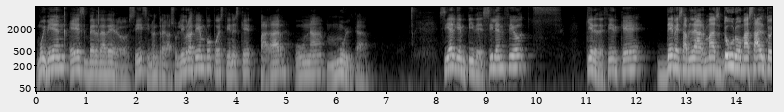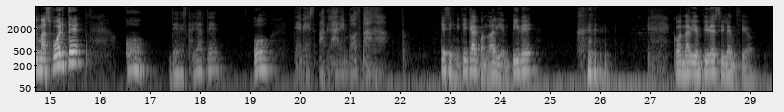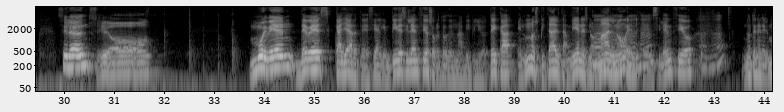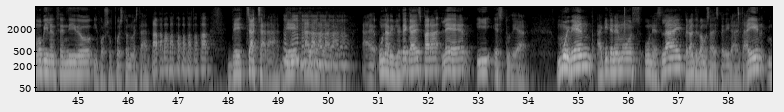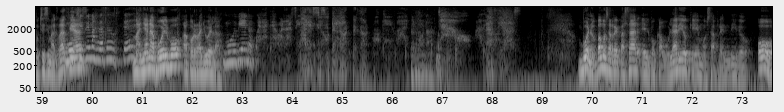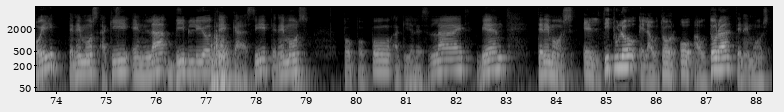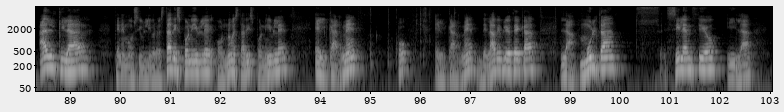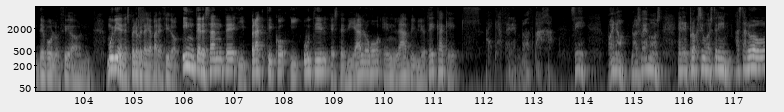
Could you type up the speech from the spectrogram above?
Muy bien, es verdadero, ¿sí? Si no entregas un libro a tiempo, pues tienes que pagar una multa. Si alguien pide silencio, quiere decir que debes hablar más duro, más alto y más fuerte, o debes callarte, o debes hablar en voz baja. ¿Qué significa cuando alguien pide cuando alguien pide silencio? Silencio. Muy bien, debes callarte. Si alguien pide silencio, sobre todo en una biblioteca, en un hospital también es normal, ¿no? El, silencio, no tener el móvil encendido y por supuesto no estar pa pa pa pa pa pa, pa de cháchara, de la la la la la. Eh, una biblioteca es para leer y estudiar. Muy bien, aquí tenemos un slide, pero antes vamos a despedir a Altair. Muchísimas gracias. Muchísimas gracias a ustedes. Mañana vuelvo a por Rayuela. Muy bien, recuerda que guardar silencio. perdón, perdón. Perdona. Gracias. Bueno, vamos a repasar el vocabulario que hemos aprendido hoy. Tenemos aquí en la biblioteca, ¿sí? Tenemos... Po, po, po, aquí el slide. Bien. Tenemos el título, el autor o autora. Tenemos alquilar. Tenemos si un libro está disponible o no está disponible. El carnet. po, el carnet de la biblioteca. La multa. Silencio y la devolución. Muy bien, espero que te haya parecido interesante y práctico y útil este diálogo en la biblioteca que hay que hacer en voz baja. Sí, bueno, nos vemos en el próximo stream. Hasta luego.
